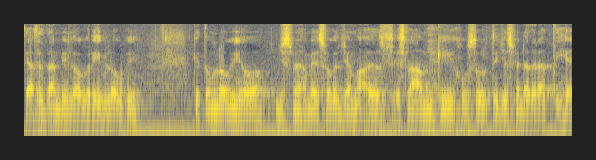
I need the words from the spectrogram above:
سیاستدان بھی لوگ، غریب لوگ بھی، کہ تم لوگ ہی ہو جس میں ہمیں اس وقت جمع اسلام کی خوبصورتی جس میں نظر آتی ہے۔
